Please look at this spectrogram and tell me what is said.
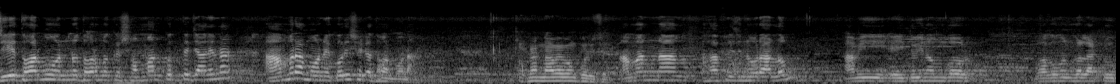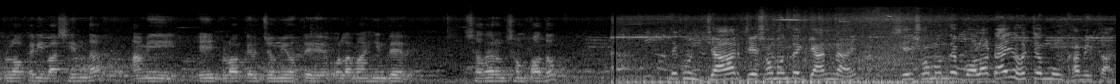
যে ধর্ম অন্য ধর্মকে সম্মান করতে জানে না আমরা মনে করি সেটা ধর্ম না। আপনার নাম এবং পরিচয়? আমার নাম হাফিজ নুর আলম। আমি এই দুই নম্বর ভগবানগোলা টু ব্লকেরই বাসিন্দা। আমি এই ব্লকের জমিয়তে ওলামা হিন্দের সাধারণ সম্পাদক। দেখুন, যার যে সম্বন্ধে জ্ঞান নাই, সেই সম্বন্ধে বলাটাই হচ্ছে মূর্খামির কাজ।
